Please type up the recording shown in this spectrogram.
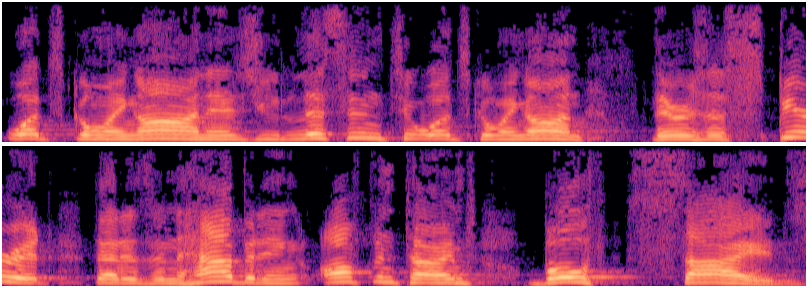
what's going on, as you listen to what's going on, there is a spirit that is inhabiting oftentimes both sides.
